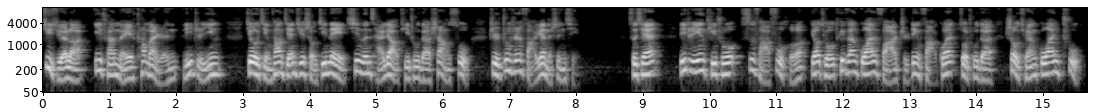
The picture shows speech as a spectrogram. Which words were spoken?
拒绝了一传媒创办人黎智英就警方捡取手机内新闻材料提出的上诉至终审法院的申请。此前，黎智英提出司法复核，要求推翻国安法指定法官作出的授权国安处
